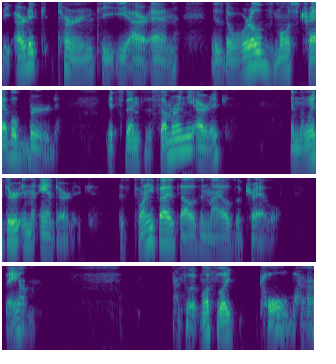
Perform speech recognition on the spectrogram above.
The Arctic tern, T E R N, is the world's most traveled bird. It spends the summer in the Arctic and the winter in the Antarctic. It's 25,000 miles of travel. Damn. So it must like cold, huh?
